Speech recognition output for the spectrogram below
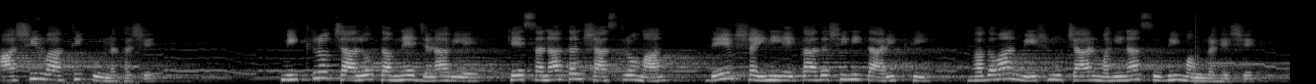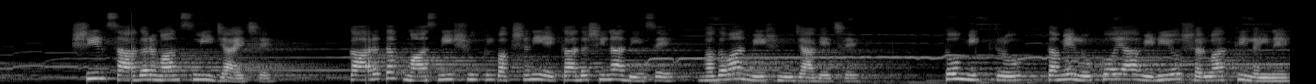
આશીર્વાદથી પૂર્ણ થશે. મિત્રો, ચાલો તમને જણાવીએ કે સનાતન શાસ્ત્રોમાં દેવ શયની એકાદશીની તારીખથી ભગવાન વિષ્ણુ ચાર મહિના સુધી મૌન રહેશે. ક્ષીર સાગરમાં સૂઈ જાય છે. કારતક માસની શુક્લ પક્ષની એકાદશીના દિવસે ભગવાન વિષ્ણુ જાગે છે. તો મિત્રો, તમે લોકોએ આ વીડિયો શરૂઆતથી લઈને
